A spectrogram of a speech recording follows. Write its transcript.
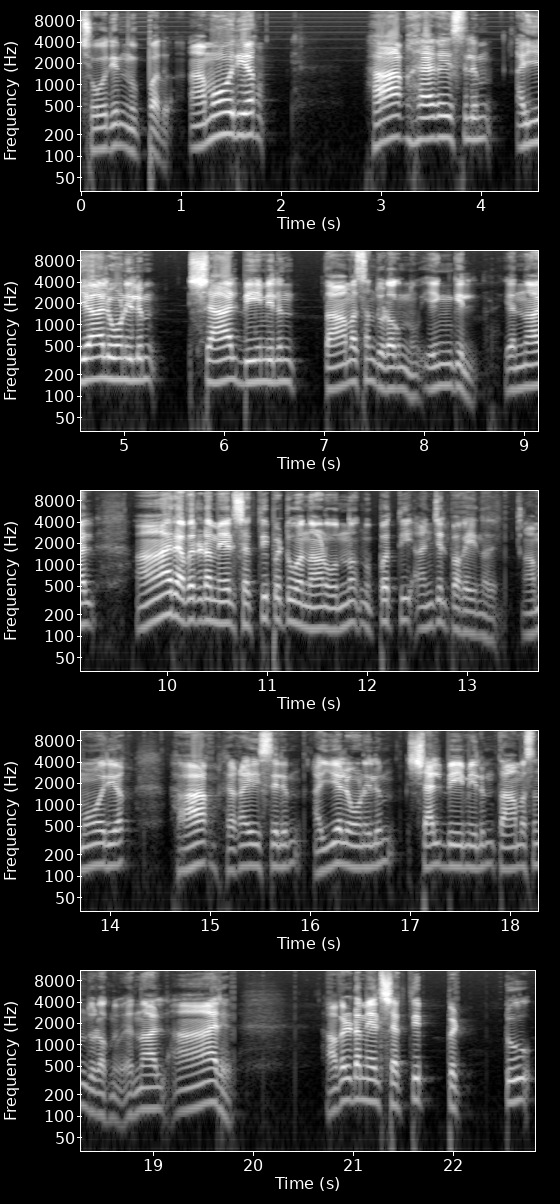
ചോദ്യം മുപ്പത്. അമോര്യർ ഹാർ ഹാരിസിലും അയ്യാലോണിലും ഷാൽ ബീമിലും താമസം തുടർന്നു. എങ്കിൽ എന്നാൽ ആരവരുടെ മേൽ ശക്തിപ്പെട്ടുവെന്നാണ് ഒന്ന് മുപ്പത്തി അഞ്ചിൽ പറയുന്നത്. അമോര്യർ ഹാർ ഹെറൈസിലും അയ്യലോണിലും ഷൽബീമിലും താമസം തുടർന്നു എന്നാൽ ആര് അവരുടെ മേൽ ശക്തിപ്പെട്ടു?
